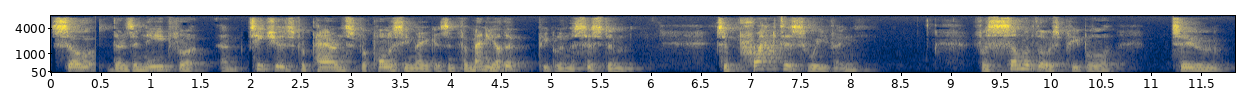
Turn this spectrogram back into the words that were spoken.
So there's a need for um, teachers, for parents, for policymakers, and for many other people in the system to practice weaving. For some of those people to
